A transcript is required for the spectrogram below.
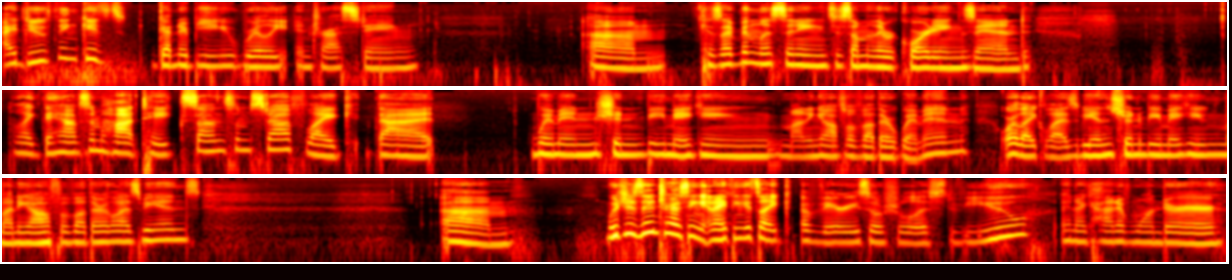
I do think it's gonna be really interesting. Um, because I've been listening to some of the recordings and like they have some hot takes on some stuff like that women shouldn't be making money off of other women or like lesbians shouldn't be making money off of other lesbians um which is interesting and i think it's like a very socialist view and i kind of wonder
